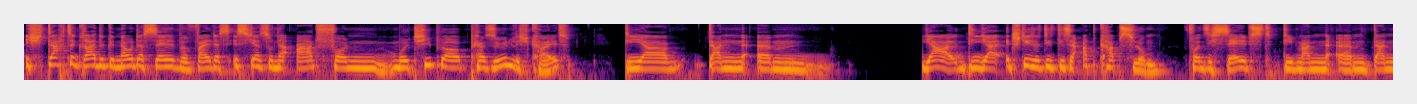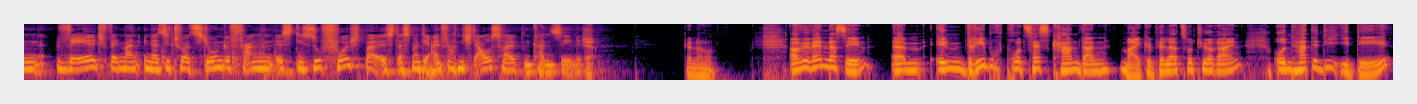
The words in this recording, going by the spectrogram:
Ich dachte gerade genau dasselbe, weil das ist ja so eine Art von multipler Persönlichkeit, die ja dann, ähm, ja, die ja entsteht, diese Abkapselung von sich selbst, die man ähm, dann wählt, wenn man in einer Situation gefangen ist, die so furchtbar ist, dass man die einfach nicht aushalten kann, seelisch. Ja, genau. Aber wir werden das sehen. Ähm, Im Drehbuchprozess kam dann Michael Piller zur Tür rein und hatte die Idee,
